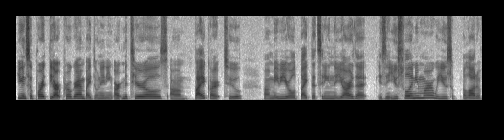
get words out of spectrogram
you can support the art program by donating art materials, um, bike art too. Um, maybe your old bike that's sitting in the yard that isn't useful anymore. We use a, a lot of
